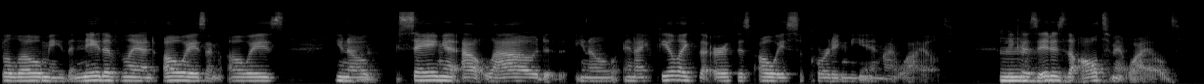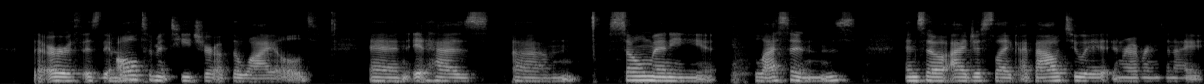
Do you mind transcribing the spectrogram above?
below me, the native land. Always, I'm always, you know, saying it out loud, you know, and I feel like the earth is always supporting me in my wild mm. because it is mm. the ultimate wild. The earth is the mm. ultimate teacher of the wild. And it has um, so many lessons and so i just like i bow to it in reverence and i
